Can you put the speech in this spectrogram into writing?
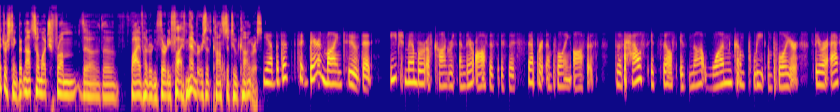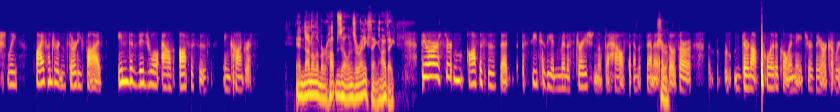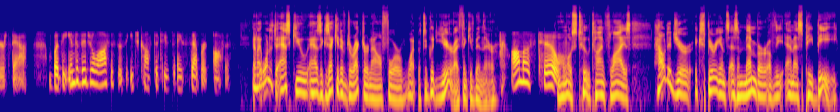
Interesting, but not so much from the the 535 members that constitute Congress. Yeah, but that, bear in mind too that each member of Congress and their office is a separate employing office. The House itself is not one complete employer. There are actually 535 individual offices in Congress. And none of them are hub zones or anything, are they? There are certain offices that see to the administration of the House and the Senate, sure. and those are they're not political in nature; they are career staff. But the individual offices each constitutes a separate office. And I wanted to ask you, as executive director now for what? It's a good year, I think you've been there. Almost two. Almost two. Time flies. How did your experience as a member of the MSPB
